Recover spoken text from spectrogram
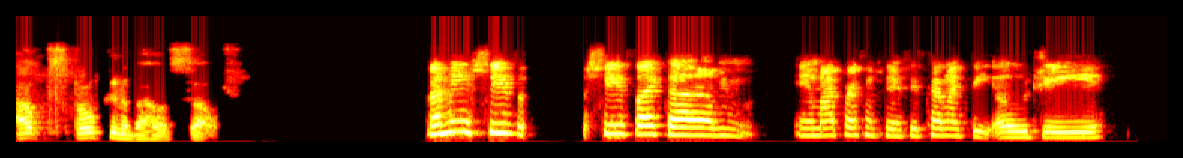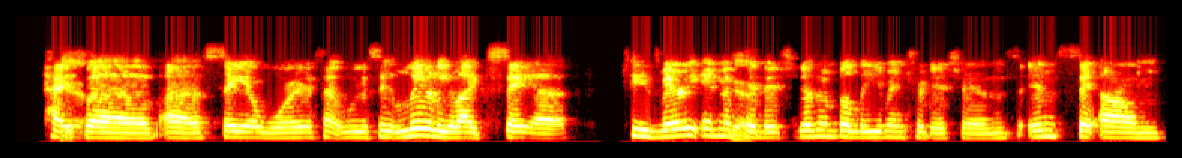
outspoken about herself. I mean, she's she's like um in my personal opinion, she's kind of like the OG type yeah. of uh Seiya warriors that we would say literally like Seiya. She's very independent. Yeah. She doesn't believe in traditions. In um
